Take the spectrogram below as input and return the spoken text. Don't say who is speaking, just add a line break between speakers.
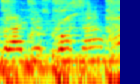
sabrá y es WhatsApp.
